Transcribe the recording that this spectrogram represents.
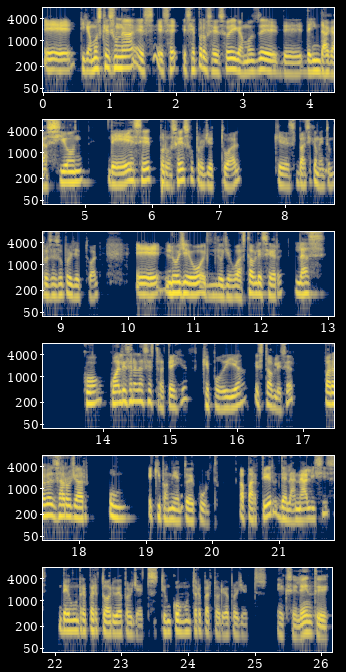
eh, digamos que es una, es, ese, ese proceso, digamos, de, de, de indagación de ese proceso proyectual, que es básicamente un proceso proyectual, eh, lo llevó, lo llevó a establecer las cuáles eran las estrategias que podía establecer para desarrollar un equipamiento de culto a partir del análisis de un repertorio de proyectos, de un conjunto de repertorio de proyectos. Excelente.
